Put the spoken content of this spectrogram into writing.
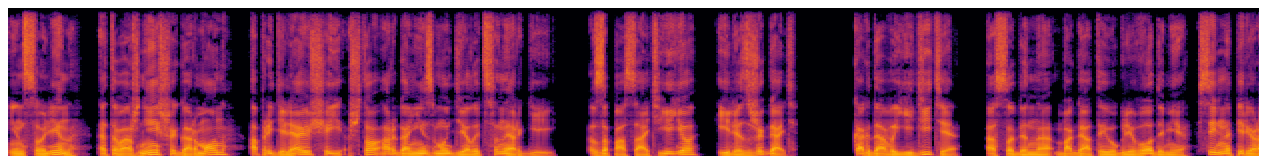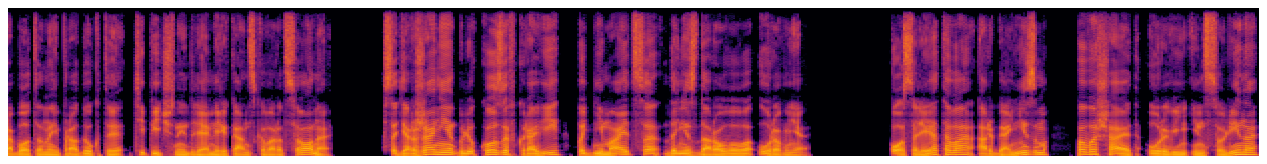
Инсулин – это важнейший гормон, определяющий, что организму делать с энергией – запасать ее или сжигать. Когда вы едите, особенно богатые углеводами, сильно переработанные продукты, типичные для американского рациона, содержание глюкозы в крови поднимается до нездорового уровня. После этого организм повышает уровень инсулина,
